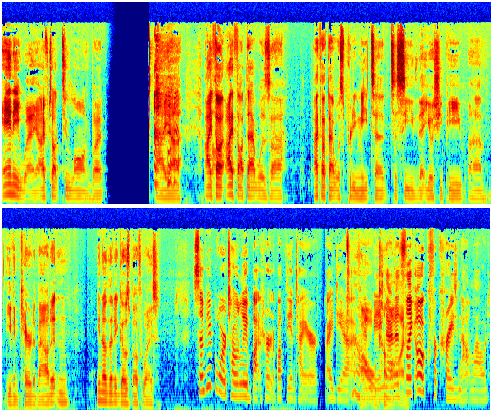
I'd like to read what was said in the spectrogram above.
anyway i've talked too long but i uh i thought i thought that was uh i thought that was pretty neat to to see that yoshi p um, even cared about it and you know that it goes both ways Some people were totally butthurt about the entire idea of Oh, him being there, and it's like, oh, for crazy out loud.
